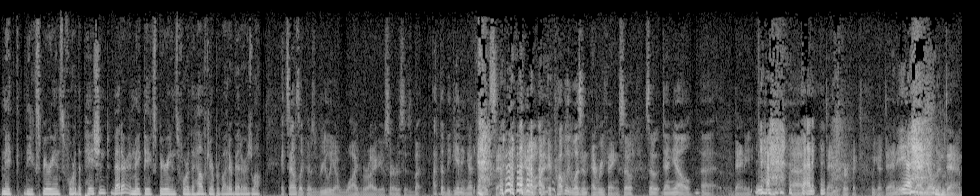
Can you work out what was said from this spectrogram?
make the experience for the patient better and make the experience for the healthcare provider better as well. It sounds like there's really a wide variety of services, but at the beginning, at the outset, you know, I, it probably wasn't everything. So, so Danielle, uh, Danny, yeah, uh, Danny. Danny, perfect. We got Danny, Yeah. Daniel, and Dan.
